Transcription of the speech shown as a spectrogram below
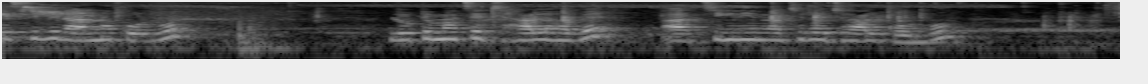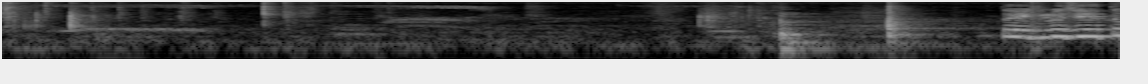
রেসিপি রান্না করব। লোটে মাছের ঝাল হবে আর চিংড়ি মাছেরও ঝাল করব। তো এগুলো যেহেতু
